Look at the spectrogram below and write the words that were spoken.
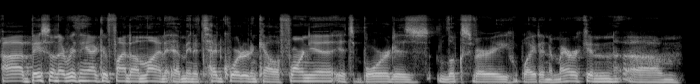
Uh, based on everything I could find online, I mean, it's headquartered in California. Its board is looks very white and American. Um,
